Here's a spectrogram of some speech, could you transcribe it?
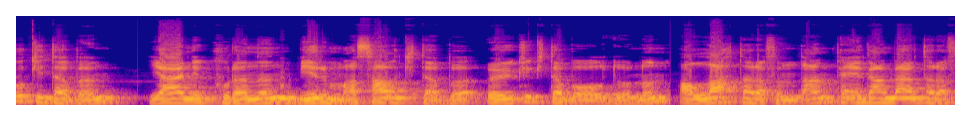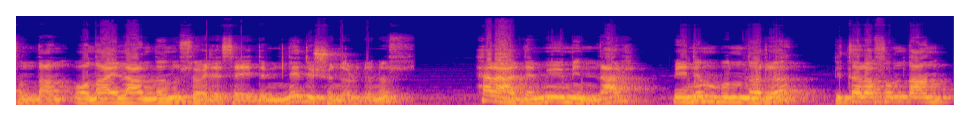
bu kitabın yani Kur'an'ın bir masal kitabı, öykü kitabı olduğunun Allah tarafından, peygamber tarafından onaylandığını söyleseydim ne düşünürdünüz? Herhalde müminler benim bunları bir tarafımdan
